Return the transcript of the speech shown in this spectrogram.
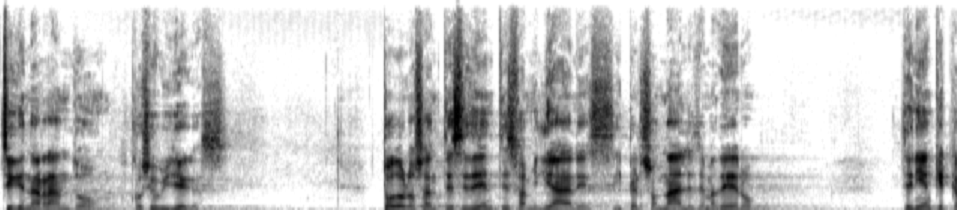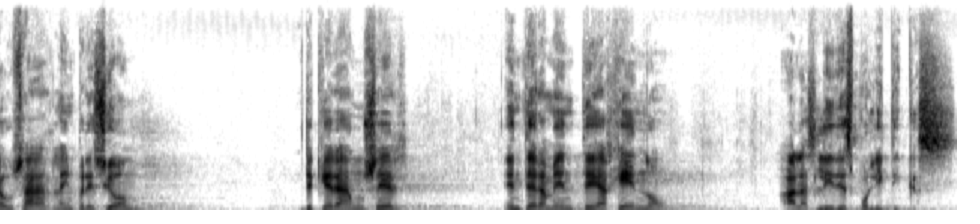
sigue narrando José Villegas todos los antecedentes familiares y personales de Madero tenían que causar la impresión de que era un ser enteramente ajeno a las lides políticas.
